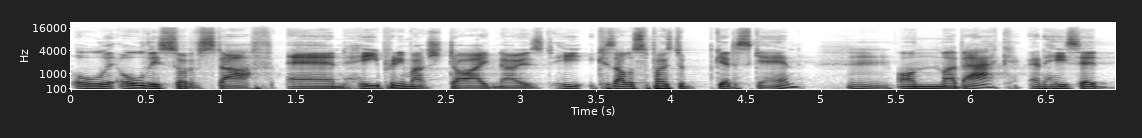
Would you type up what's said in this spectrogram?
all all this sort of stuff, and he pretty much diagnosed he because I was supposed to get a scan hmm. on my back, and he said,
